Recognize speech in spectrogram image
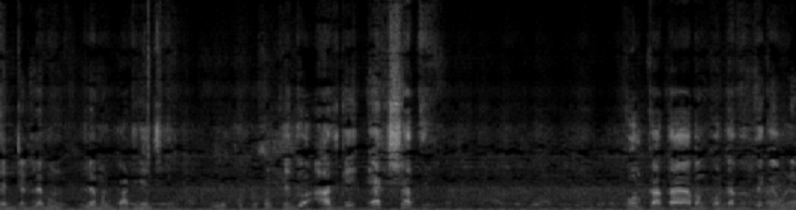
সেন্টেড লেমন লেমন পাঠিয়েছি কিন্তু আজকে একসাথে কলকাতা এবং কলকাতা থেকে উনি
